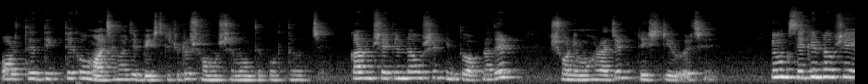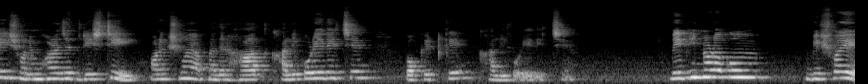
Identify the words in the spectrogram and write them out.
অর্থের দিক থেকেও মাঝে মাঝে বেশ কিছুটা সমস্যার মধ্যে পড়তে হচ্ছে। কারণ সেকেন্ড হাউসে কিন্তু আপনাদের শনি মহারাজের দৃষ্টি রয়েছে। এবং সেকেন্ড হাউসে এই শনি মহারাজের দৃষ্টি অনেক সময় আপনাদের হাত খালি করিয়ে দিচ্ছে, পকেটকে খালি করিয়ে দিচ্ছে বিভিন্ন রকম বিষয়ে,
